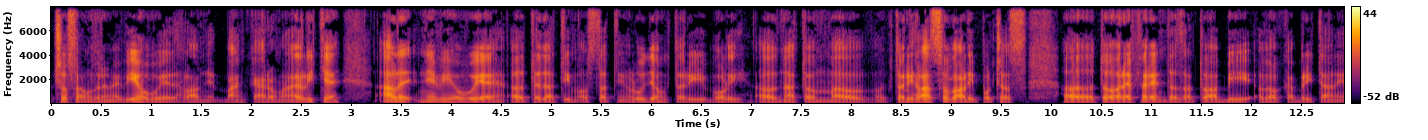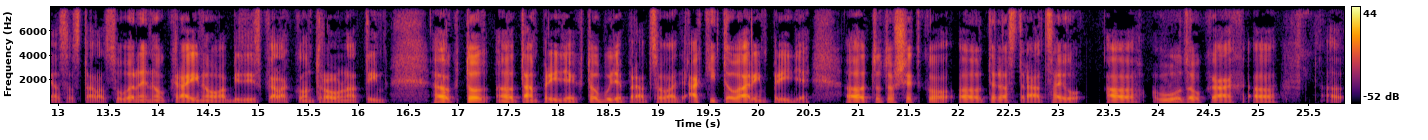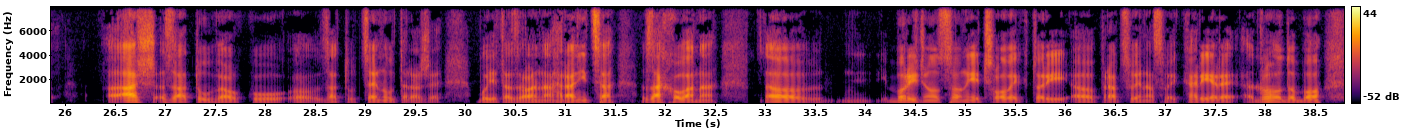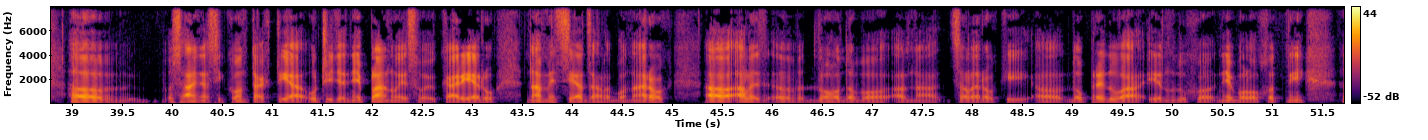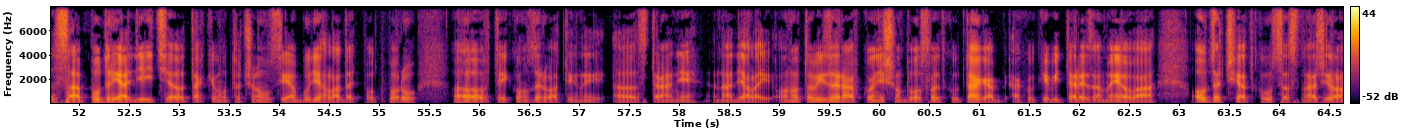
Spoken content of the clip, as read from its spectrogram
čo samozrejme vyhovuje hlavne bankárom a elite, ale nevyhovuje e, teda tým ostatným ľuďom, ktorí boli e, na tom, e, ktorí hlasovali počas toho referenda za to, aby Veľká Británia sa stala suverénnou krajinou, aby získala kontrolu nad tým, kto tam príde, kto bude pracovať, aký tovar im príde. Toto všetko teda strácajú v úvodzovkách až za tú veľkú, za tú cenu, teda že bude tá zelená hranica zachovaná. Boris Johnson je človek, ktorý pracuje na svojej kariére dlhodobo, zháňa si kontakty a určite neplánuje svoju kariéru na mesiac alebo na rok ale e, dlhodobo na celé roky e, dopredu a jednoducho nebol ochotný sa podriadiť e, takémuto čomu si a bude hľadať podporu v tej konzervatívnej strane naďalej. Ono to vyzerá v konečnom dôsledku tak, ako keby Teresa Mayová od začiatku sa snažila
